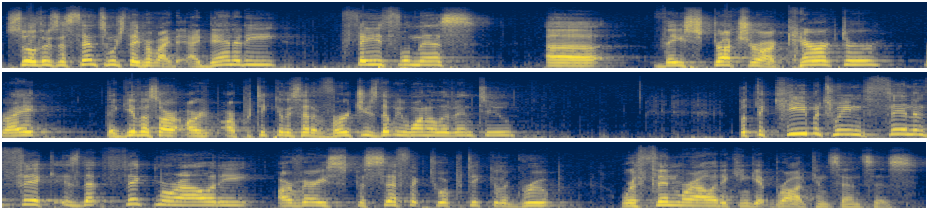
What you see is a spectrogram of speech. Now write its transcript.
So there's a sense in which they provide identity, faithfulness, uh, they structure our character, right? They give us our, our, our particular set of virtues that we want to live into. But the key between thin and thick is that thick morality are very specific to a particular group, where thin morality can get broad consensus.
